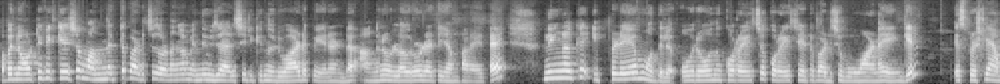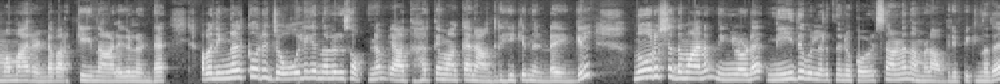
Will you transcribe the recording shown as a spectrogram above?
അപ്പോൾ നോട്ടിഫിക്കേഷൻ വന്നിട്ട് പഠിച്ചു തുടങ്ങാം എന്ന് വിചാരിച്ചിരിക്കുന്ന ഒരുപാട് പേരുണ്ട്. അങ്ങനെയുള്ളവരോടായിട്ട് ഞാൻ പറയട്ടെ. നിങ്ങൾക്ക് ഇപ്പോഴേ മുതൽ ഓരോന്ന് കുറേശ്ശെ ആയിട്ട് പഠിച്ചു പോവുകയാണ് എങ്കിൽ എസ്പെഷ്യലി അമ്മമാരുണ്ട് വർക്ക് ചെയ്യുന്ന ആളുകളുണ്ട്. അപ്പോൾ നിങ്ങൾക്ക് ഒരു ജോലി എന്നുള്ളൊരു സ്വപ്നം യാഥാർത്ഥ്യമാക്കാൻ ആഗ്രഹിക്കുന്നുണ്ട് എങ്കിൽ നൂറ് ശതമാനം നിങ്ങളോട് നീതി പുലർത്തുന്ന ഒരു കോഴ്സാണ് നമ്മൾ അവതരിപ്പിക്കുന്നത്.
